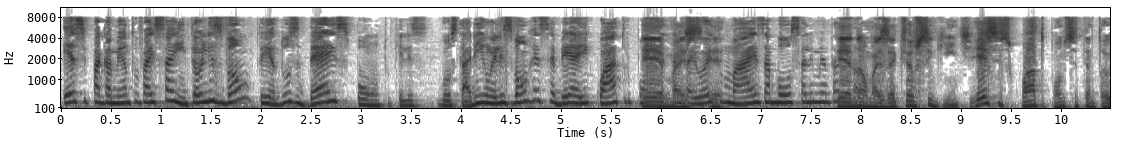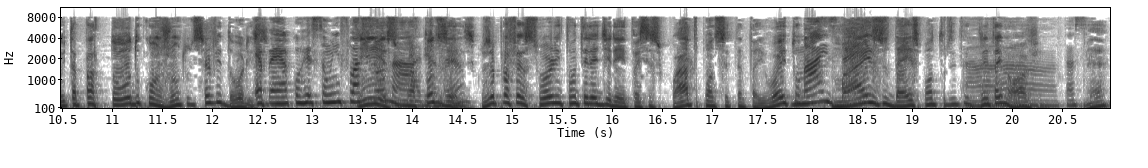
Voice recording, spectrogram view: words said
esse pagamento vai sair. Então eles vão ter dos 10 pontos que eles gostariam, eles vão receber aí 4,78 é, é, mais a bolsa alimentação. É, não, mas é que é o seguinte, esses 4,78 é para todo o conjunto de servidores. É, é a correção inflacionária. Isso, para todos né? eles. Inclusive o professor então teria direito a esses 4,78 mais, mais os 10,39. Ah, tá certo. Né?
